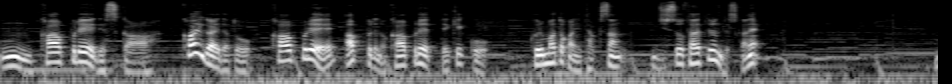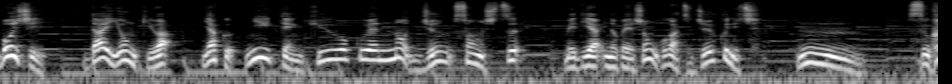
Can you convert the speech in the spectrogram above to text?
うん CarPlay ですか。海外だと CarPlay Apple の CarPlay って結構車とかにたくさん実装されてるんですかね。 Voicy 第4期は約2.9億円の純損失。メディアイノベーション5月19日。うん。すご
